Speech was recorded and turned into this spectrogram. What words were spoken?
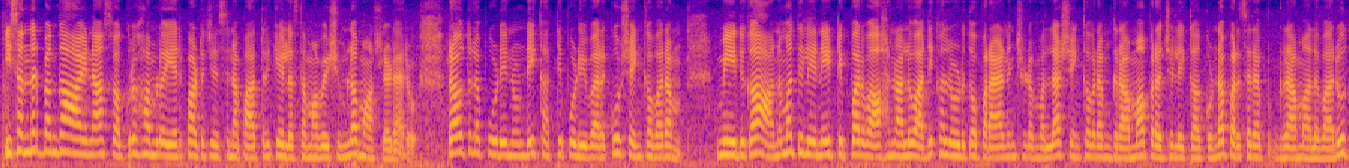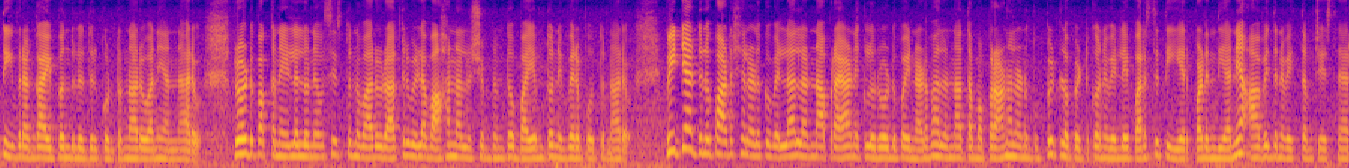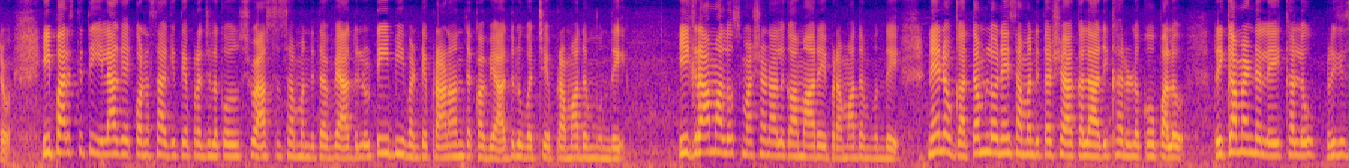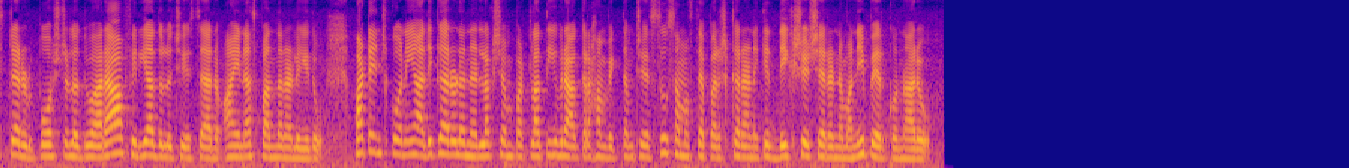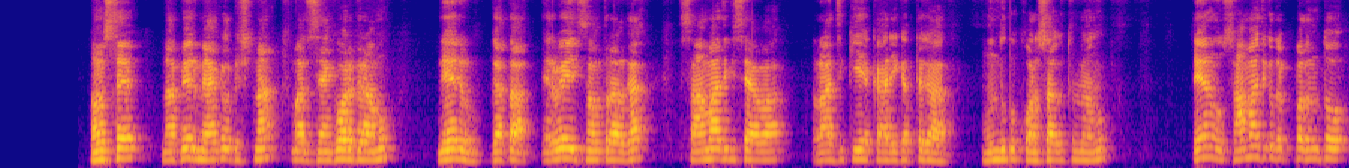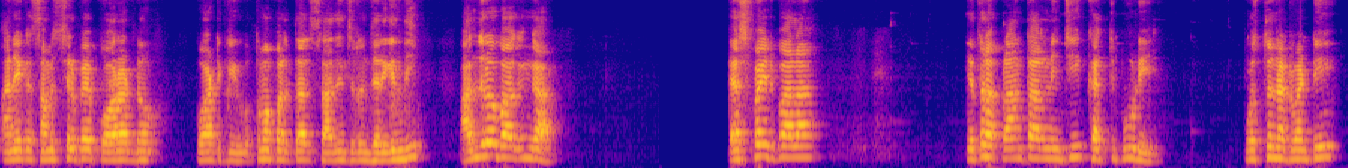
ఈ సందర్భంగా ఆయన స్వగృహంలో ఏర్పాటు చేసిన పాత్రికేయుల సమావేశంలో మాట్లాడారు. రౌతులపూడి నుండి కత్తిపూడి వరకు శంకవరం మీదుగా అనుమతి లేని టిప్పర్ వాహనాలు అధిక లోడుతో ప్రయాణించడం వల్ల శంకవరం గ్రామ ప్రజలే కాకుండా పరిసర గ్రామాల వారు తీవ్రంగా ఇబ్బందులు ఎదుర్కొంటున్నారు అని అన్నారు. రోడ్డు పక్కన ఇళ్ళలో నివసిస్తున్న వారు రాత్రివేళ వాహనాల శబ్దంతో భయంతో నివ్వెరపోతున్నారు. విద్యార్థులు పాఠశాలలకు వెళ్ళాలన్నా ప్రయాణికులు రోడ్డుపై నడవాలన్నా తమ ప్రాణాలను గుప్పిట్లో పెట్టుకుని వెళ్ళే పరిస్థితి ఏర్పడింది అని ఆవేదన వ్యక్తం చేశారు. ఈ పరిస్థితి ఇలాగే కొనసాగితే ప్రజలకు శ్వాస సంబంధిత వ్యాధులు టీబీ వంటి ప్రాణాంతక వ్యాధులు వచ్చే ప్రమాదం ఉంది. ఈ గ్రామాలు శ్మశానాలుగా మారే ప్రమాదం ఉంది. నేను గతంలోనే సంబంధిత శాఖల అధికారులకు పలు రికమెండ్ లేఖలు రిజిస్టర్డ్ పోస్టుల ద్వారా ఫిర్యాదులు చేశాను. అయినా స్పందన లేదు. పట్టించుకొని అధికారుల నిర్లక్ష్యం పట్ల తీవ్ర ఆగ్రహం వ్యక్తం చేస్తూ సమస్య పరిష్కారానికి దీక్ష శరణమని పేర్కొన్నారు. నమస్తే. నా పేరు మేకల కృష్ణ. మాది శంకవర గ్రామం. నేను గత ఇరవై ఐదు సంవత్సరాలుగా సామాజిక సేవ రాజకీయ కార్యకర్తగా ముందుకు కొనసాగుతున్నాను. నేను సామాజిక దృక్పథంతో అనేక సమస్యలపై పోరాడడం వాటికి ఉత్తమ ఫలితాలు సాధించడం జరిగింది. అందులో భాగంగా ఎస్పైట్పాల ఇతర ప్రాంతాల నుంచి కత్తిపూడి వస్తున్నటువంటి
